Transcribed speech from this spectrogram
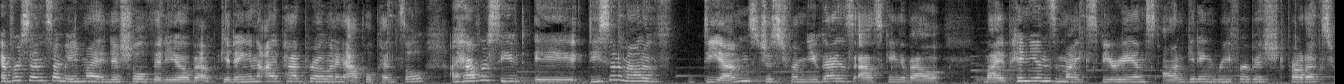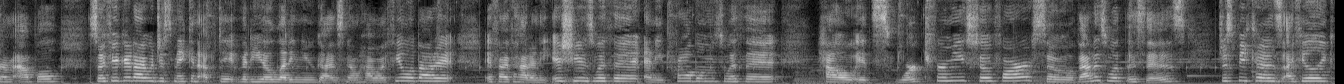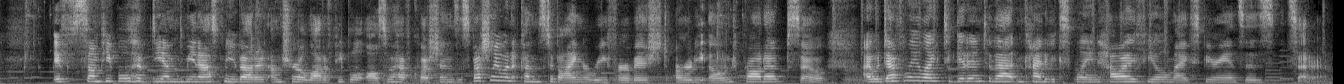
Ever since I made my initial video about getting an iPad Pro and an Apple Pencil, I have received a decent amount of DMs just from you guys asking about my opinions and my experience on getting refurbished products from Apple. So I figured I would just make an update video letting you guys know how I feel about it, if I've had any issues with it, any problems with it, how it's worked for me so far. So that is what this is. Just because I feel like if some people have DM'd me and asked me about it, I'm sure a lot of people also have questions, especially when it comes to buying a refurbished, already owned product. So I would definitely like to get into that and kind of explain how I feel, my experiences, etc.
